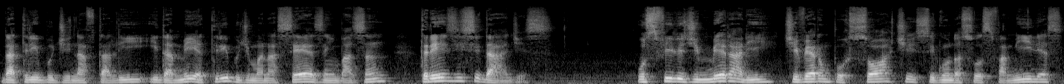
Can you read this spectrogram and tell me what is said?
da tribo de Naphtali e da meia tribo de Manassés em Bazã, treze cidades. Os filhos de Merari tiveram por sorte, segundo as suas famílias,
